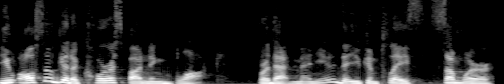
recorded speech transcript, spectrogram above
you also get a corresponding block for that menu that you can place somewhere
